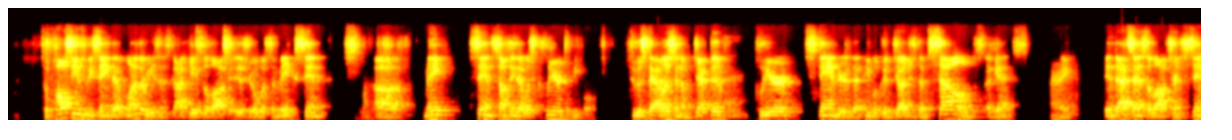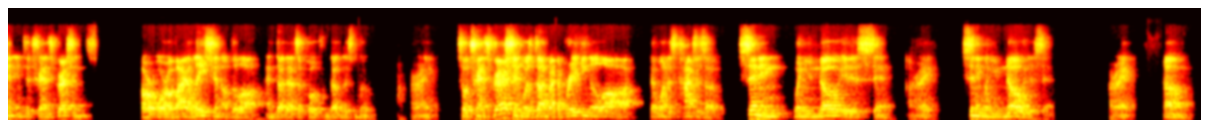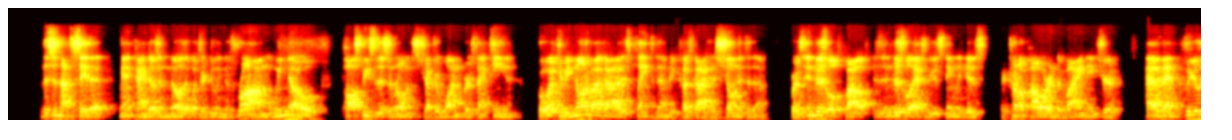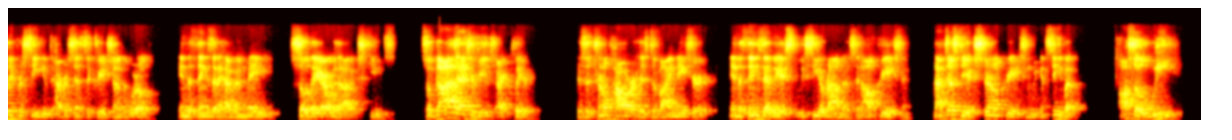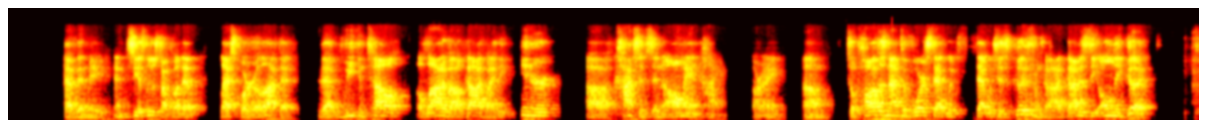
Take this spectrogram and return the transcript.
So Paul seems to be saying that one of the reasons God gave the law to Israel was to make sin, uh, make sin something that was clear to people, to establish an objective, clear standard that people could judge themselves against. All right. In that sense, the law turns sin into transgressions or, or a violation of the law. And that's a quote from Douglas Moo. All right. So transgression was done by breaking a law that one is conscious of. Sinning when you know it is sin. All right. Sinning when you know it is sin. All right. Um, this is not to say that mankind doesn't know that what they're doing is wrong. We know, Paul speaks to this in Romans chapter 1, verse 19. For what can be known about God is plain to them because God has shown it to them. For his invisible, his invisible attributes, namely his eternal power and divine nature, have been clearly perceived ever since the creation of the world in the things that have been made. So they are without excuse. So God's attributes are clear his eternal power, his divine nature, in the things that we, we see around us in all creation, not just the external creation we can see, but also we have been made. And C.S. Lewis talked about that last quarter a lot, that, that we can tell a lot about God by the inner uh, conscience in all mankind. All right. Um, so Paul does not divorce that which that which is good from God. God is the only good.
